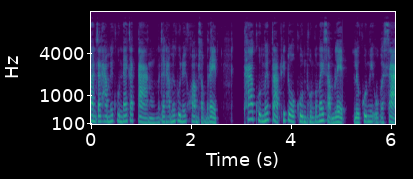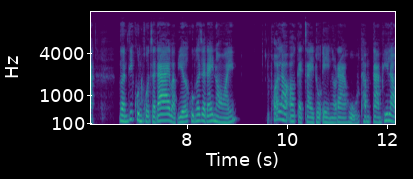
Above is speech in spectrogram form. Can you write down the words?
มันจะทำให้คุณได้กะตังมันจะทำให้คุณได้ความสำเร็จ ถ้าคุณไม่ปรับที่ตัวคุณคุณก็ไม่สำเร็จ หรือคุณมีอุปสรรค เงินที่คุณควรจะได้แบบเยอะคุณก็จะได้น้อย เพราะเราเอาแต่ใจตัวเองราหูทำตามที่เรา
